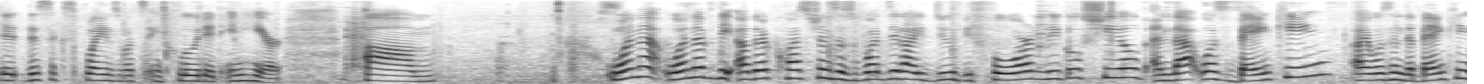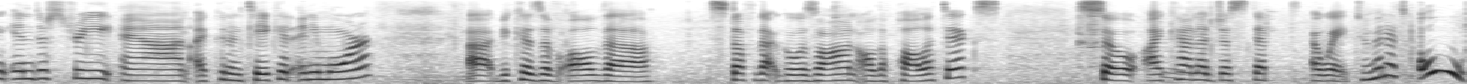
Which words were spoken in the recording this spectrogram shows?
it, this explains what's included in here. Um, one, one of the other questions is what did I do before Legal Shield? And that was banking. I was in the banking industry and I couldn't take it anymore uh, because of all the stuff that goes on, all the politics. So I kind of just stepped away. Two minutes? Oh,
